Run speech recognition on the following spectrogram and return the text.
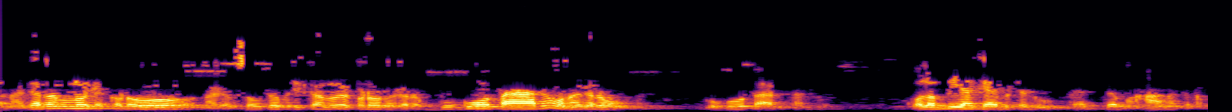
నగరంలో ఎక్కడో నగరం సౌత్ అమెరికాలో ఎక్కడో నగరం బొగోటా అని ఒక నగరం ఉంది. బొగోటా అంటారు. కొలంబియా క్యాపిటల్ పెద్ద మహానగరం.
